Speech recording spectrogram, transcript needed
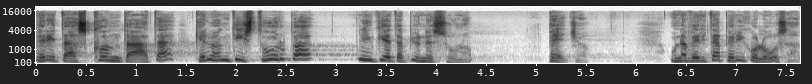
verità scontata che non disturba, non inquieta più nessuno. Peggio, una verità pericolosa.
